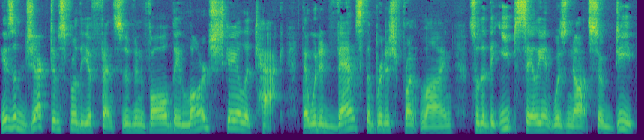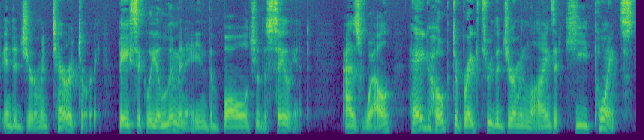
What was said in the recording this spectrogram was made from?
His objectives for the offensive involved a large scale attack that would advance the British front line so that the Ypres salient was not so deep into German territory, basically eliminating the bulge of the salient. As well, Haig hoped to break through the German lines at key points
